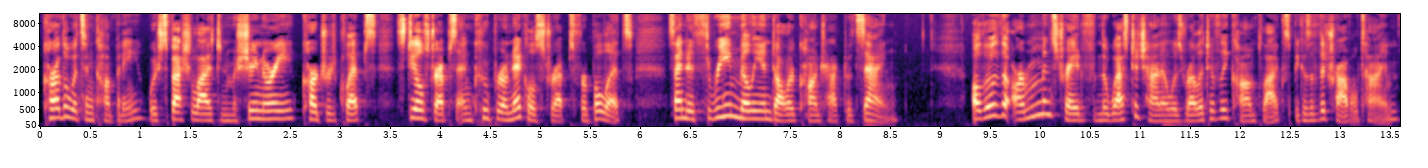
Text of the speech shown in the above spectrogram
Carlowitz and Company, which specialized in machinery, cartridge clips, steel strips, and cupro-nickel strips for bullets, signed a $3 million contract with Zhang. Although the armaments trade from the West to China was relatively complex because of the travel time,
